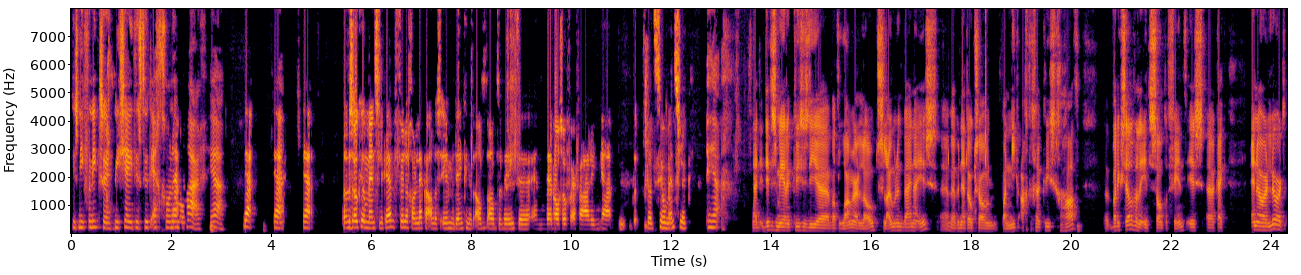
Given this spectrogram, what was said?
is niet voor niks een cliché. Het is natuurlijk echt gewoon helemaal waar. Ja. Ja, ja, ja. Dat is ook heel menselijk. Hè? We vullen gewoon lekker alles in. We denken het altijd al te weten. En we hebben al zoveel ervaring. Ja, dat, is heel menselijk. Ja. Nou, dit is meer een crisis die uh, wat langer loopt, sluimerend bijna is. Uh, we hebben net ook zo'n paniekachtige crisis gehad. Uh, wat ik zelf wel een interessante vind, is, kijk, NO Alert,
